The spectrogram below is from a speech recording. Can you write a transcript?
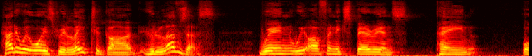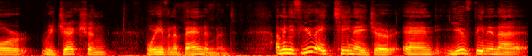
how do we always relate to God who loves us when we often experience pain or rejection or even abandonment? I mean, if you're a teenager and you've been in a,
